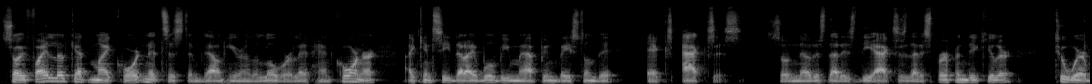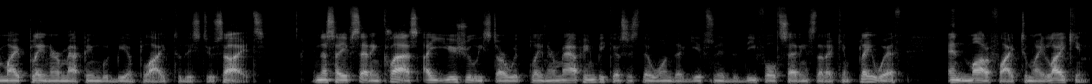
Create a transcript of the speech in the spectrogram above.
So if I look at my coordinate system down here on the lower left-hand corner, I can see that I will be mapping based on the x-axis. So notice that is the axis that is perpendicular to where my planar mapping would be applied to these two sides. And as I've said in class, I usually start with planar mapping because it's the one that gives me the default settings that I can play with and modify to my liking.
